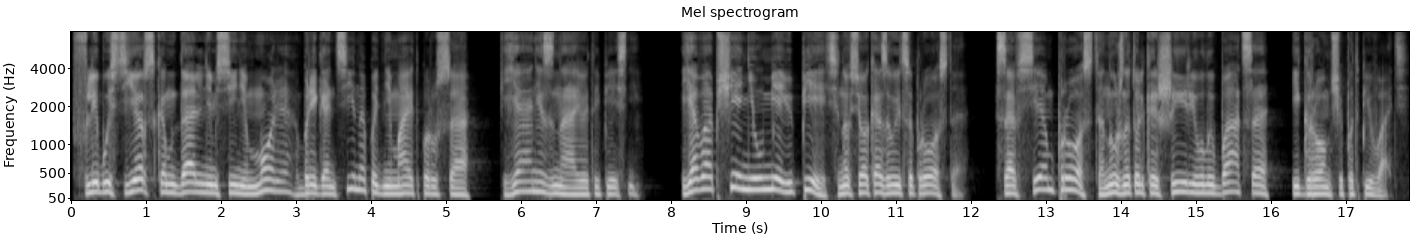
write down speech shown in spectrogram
В флебустьерском дальнем синем море бригантина поднимает паруса. Я не знаю этой песни. Я вообще не умею петь, но все оказывается просто. Совсем просто, нужно только шире улыбаться и громче подпевать.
